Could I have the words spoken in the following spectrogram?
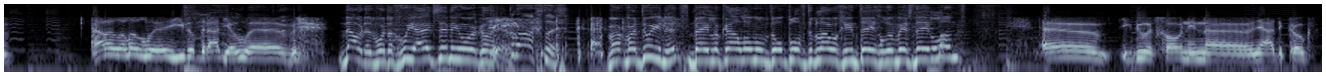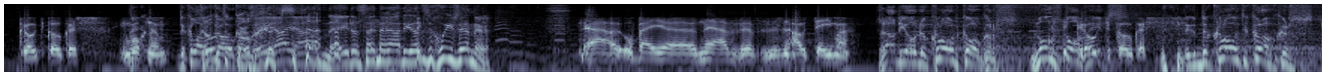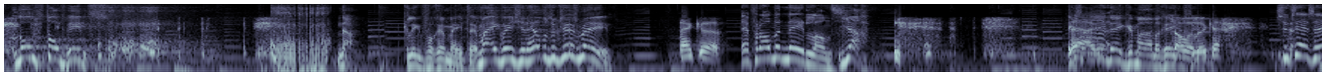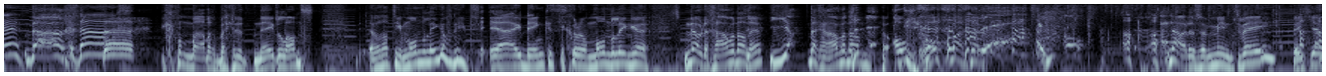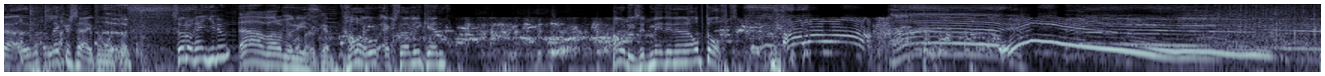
hallo, hallo, eh, hier op de radio. eh, Nou, dat wordt een goede uitzending hoor ik alweer. Prachtig! Waar, waar doe je het? Bij lokaal om op de oplofte blauwe Gintegel in West-Nederland? eh, ik doe het gewoon in eh, ja, de krook, krootkokers in Wochnum. De klootkokers. hè? Ja, ja. Nee, dat zijn de radio. Dat is een goede zender. Ja, op bij, eh, nou ja, dat is een oud thema. Radio de klootkokers. Non-stop De hits. De, de klote krokers. Non-stop hits. nou, klinkt voor geen meter. Maar ik wens je er heel veel succes mee. Dank u wel. En vooral met Nederlands. Ja. Ik zal je denken maandag. hè, Zal wel lukken. Succes, hè? Dag. Dag! Dag. Ik kom maandag bij het Nederlands. Wat had die mondeling of niet? Ja, ik denk het. Ik hoor een mondeling. Nou, daar gaan we dan, hè? Ja, daar gaan we dan. Oh, oh wacht even. Nou, dat is een min 2. Weet je, nou, dat wordt een lekker cijfer. Wordt dat. Zullen we nog eentje doen? Ja, waarom ook niet? leuk? Hallo, extra weekend. Oh, die zit midden in een optocht.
